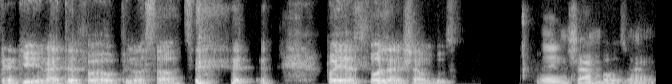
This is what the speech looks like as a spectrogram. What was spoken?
thank you, United, for helping us out. but yeah, Spurs are in shambles. They're in shambles, man.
